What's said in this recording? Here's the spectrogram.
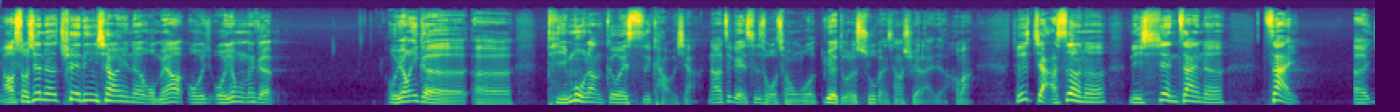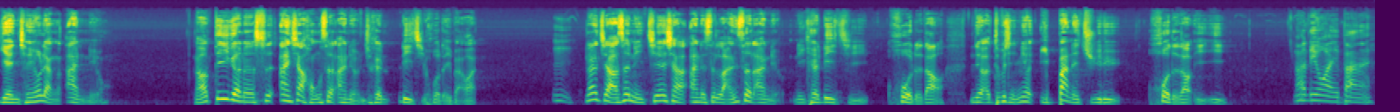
好，首先呢，确定效应呢，我们要我我用那个，我用一个呃。题目让各位思考一下，那这个也是我从我阅读的书本上学来的，好吗？就是假设呢，你现在呢在呃眼前有两个按钮，然后第一个呢是按下红色按钮，你就可以立即获得一百万。嗯，那假设你接下来按的是蓝色的按钮，你可以立即获得到，你对不起，你有一半的几率获得到一亿。那另外一半呢？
